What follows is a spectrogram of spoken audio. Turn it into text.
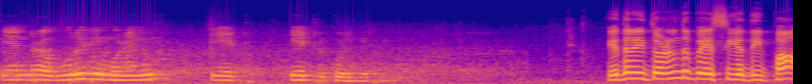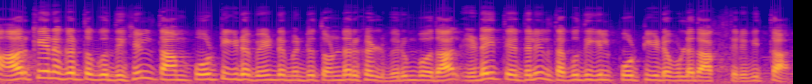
என்ற உறுதிமொழியும் ஏற்று ஏற்றுக்கொள்கிறேன். இதனைத் தொடர்ந்து பேசிய தீபா ஆர்கே நகர் தொகுதியில் தாம் போட்டியிட வேண்டும் என்று தொண்டர்கள் விரும்புவதால் இடைத்தேர்தலில் தகுதியில் போட்டியிட உள்ளதாக தெரிவித்தார்.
